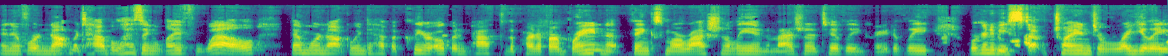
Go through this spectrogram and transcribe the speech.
And if we're not metabolizing life well, then we're not going to have a clear, open path to the part of our brain that thinks more rationally and imaginatively and creatively. We're going to be stuck trying to regulate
